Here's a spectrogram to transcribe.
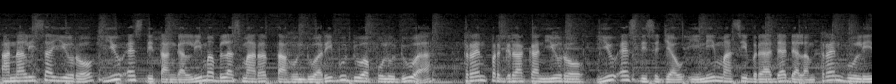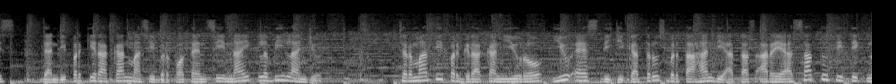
Analisa Euro US di tanggal 15 Maret tahun 2022, tren pergerakan Euro US di sejauh ini masih berada dalam tren bullish dan diperkirakan masih berpotensi naik lebih lanjut. Cermati pergerakan Euro USD jika terus bertahan di atas area 1.09700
